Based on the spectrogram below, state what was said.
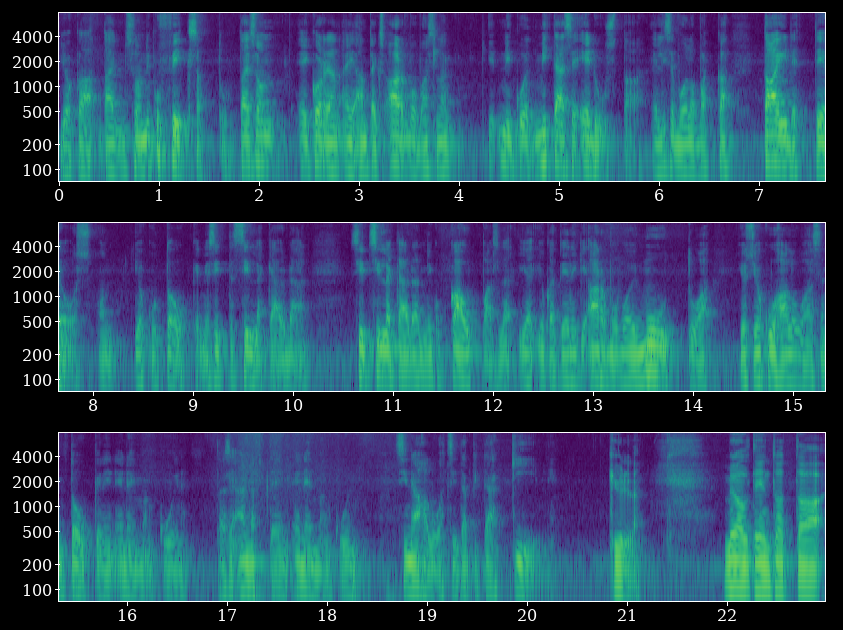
joka, tai se on niinku fiksattu, tai se on, ei korjaan, ei anteeksi arvo, vaan sillä on niinku, että mitä se edustaa. Eli se voi olla vaikka taideteos on joku token, ja sitten sillä käydään, sit sillä käydään niinku kauppaa, sillä, joka tietenkin arvo voi muuttua, jos joku haluaa sen tokenin enemmän kuin, tai sen NFTn enemmän kuin sinä haluat sitä pitää kiinni. Kyllä. Me oltiin tota,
